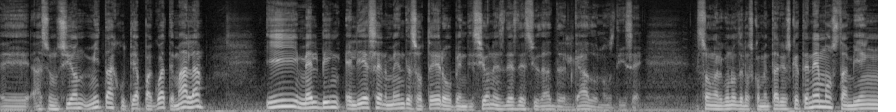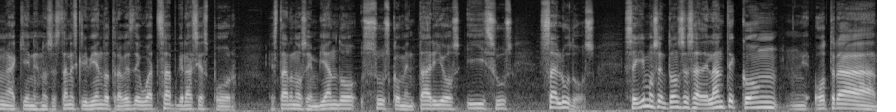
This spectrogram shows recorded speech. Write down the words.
eh, Asunción Mita, Jutiapa, Guatemala. Y Melvin Eliezer Méndez Otero, bendiciones desde Ciudad Delgado, nos dice. Son algunos de los comentarios que tenemos. También a quienes nos están escribiendo a través de WhatsApp, gracias por estarnos enviando sus comentarios y sus saludos. Seguimos entonces adelante con eh, otra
